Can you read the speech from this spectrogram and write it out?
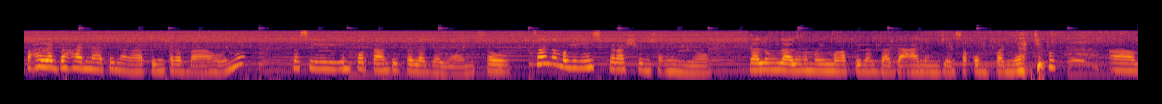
pahalagahan natin ang ating trabaho no kasi importante talaga yan. So, sana maging inspirasyon sa inyo, lalong-lalo na may mga pinagdadaanan dyan sa kumpanya. um,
